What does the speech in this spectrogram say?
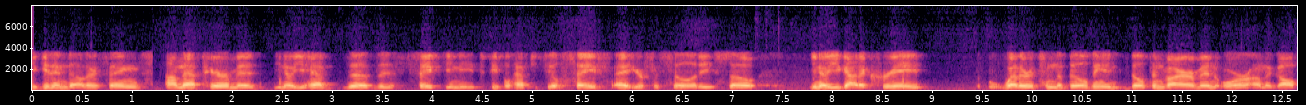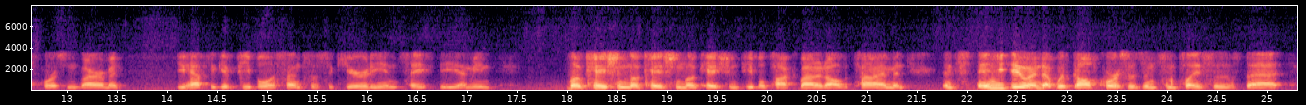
you get into other things on that pyramid, you know, you have the, the safety needs. People have to feel safe at your facility. So, you know, you got to create, whether it's in the building built environment or on the golf course environment, you have to give people a sense of security and safety. I mean, location, location, location. People talk about it all the time, and and and you do end up with golf courses in some places that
